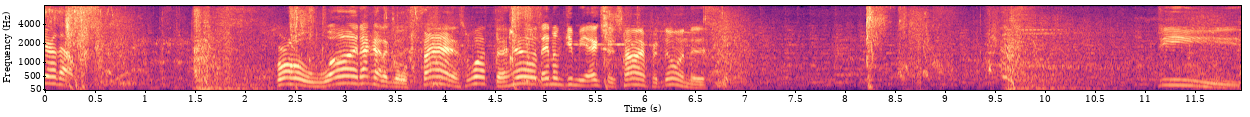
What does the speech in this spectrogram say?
Okay, take care of that. Bro, what? I gotta go fast. What the hell? They don't give me extra time for doing this. Jeez.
